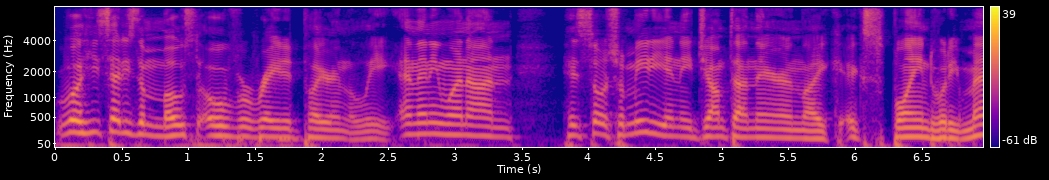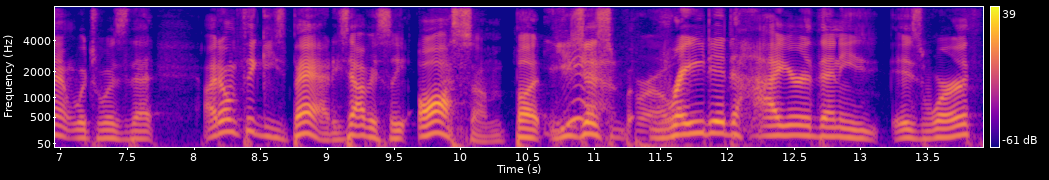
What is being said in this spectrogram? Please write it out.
Well, he said he's the most overrated player in the league. And then he went on his social media and he jumped on there and like explained what he meant, which was that I don't think he's bad. He's obviously awesome, but he's Yeah, just bro. rated higher than he is worth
